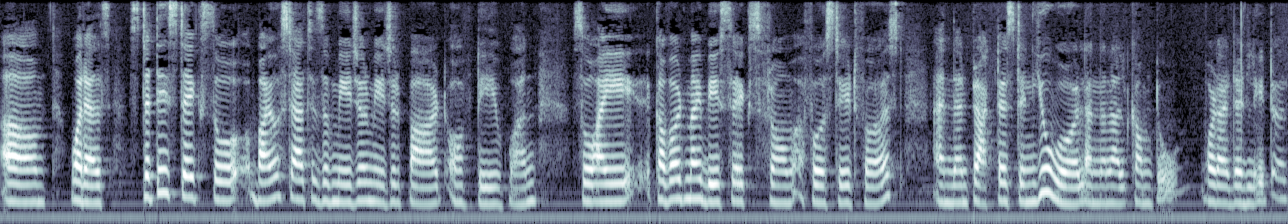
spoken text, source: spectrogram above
Um, what else? Statistics. So, biostats is a major, major part of day one. So, I covered my basics from first aid first and then practiced in UWorld and then I'll come to what I did later.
